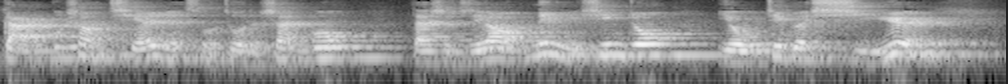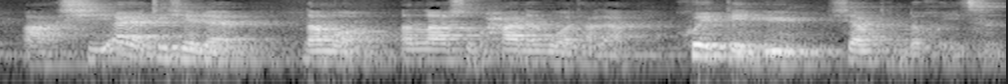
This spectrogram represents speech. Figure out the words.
赶不上前人所做的善功，但是只要内心中有这个喜悦，啊，喜爱这些人，那么安拉苏哈的沃塔拉会给予相同的回赐。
